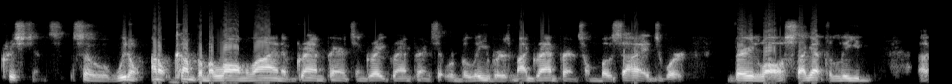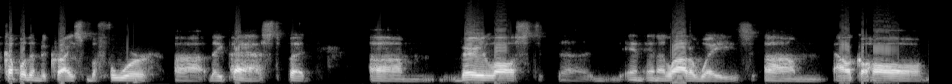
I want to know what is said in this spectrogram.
Christians. So we don't I don't come from a long line of grandparents and great grandparents that were believers. My grandparents on both sides were very lost. I got to lead a couple of them to Christ before uh, they passed, but um, very lost uh, in, in a lot of ways. Um, alcohol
